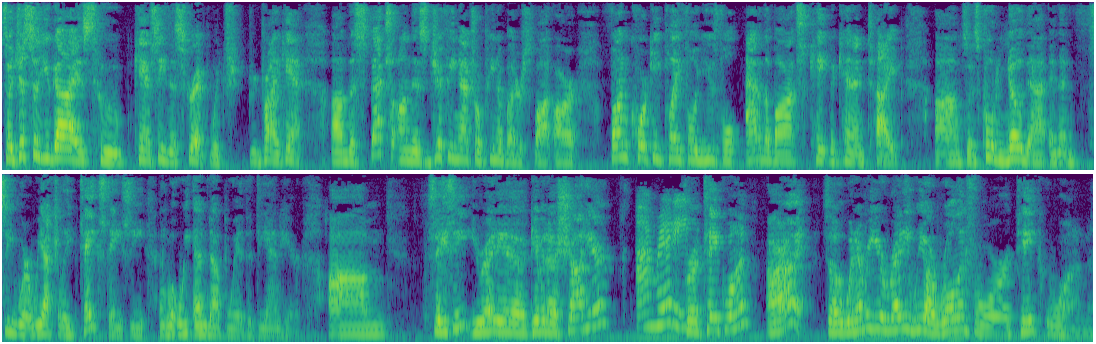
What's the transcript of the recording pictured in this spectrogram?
so just so you guys who can't see the script, which you probably can't, um, the specs on this Jiffy Natural Peanut Butter spot are fun, quirky, playful, youthful, out of the box, Kate McKinnon type. Um, so it's cool to know that, and then see where we actually take Stacey and what we end up with at the end here. Um, Stacey, you ready to give it a shot here? I'm ready. for a take one. All right. So whenever you're ready, we are rolling for take one.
